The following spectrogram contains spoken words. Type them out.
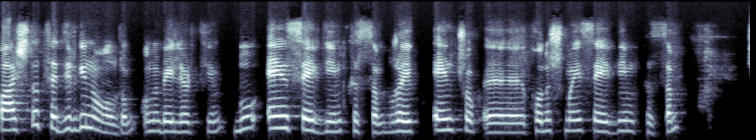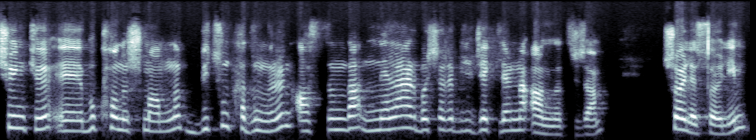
başta tedirgin oldum, onu belirteyim. Bu en sevdiğim kısım, burayı en çok ee, konuşmayı sevdiğim kısım. Çünkü ee, bu konuşmamla bütün kadınların aslında neler başarabileceklerini anlatacağım. Şöyle söyleyeyim,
